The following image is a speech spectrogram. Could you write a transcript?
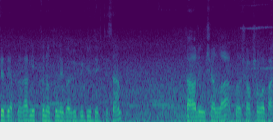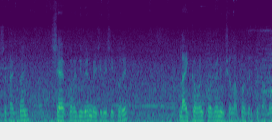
যদি আপনারা নিত্য নতুন এইভাবে ভিডিও দেখতে চান, তাহলে ইনশাল্লাহ আপনারা সবসময় পাশে থাকবেন শেয়ার করে দিবেন বেশি বেশি করে। লাইক কমেন্ট করবেন ইনশাল্লাহ আপনাদেরকে ভালো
